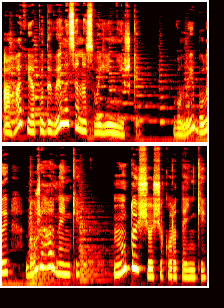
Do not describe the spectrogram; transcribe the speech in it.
Агафія подивилася на свої ніжки. Вони були дуже гарненькі. Ну, то що, що коротенькі.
